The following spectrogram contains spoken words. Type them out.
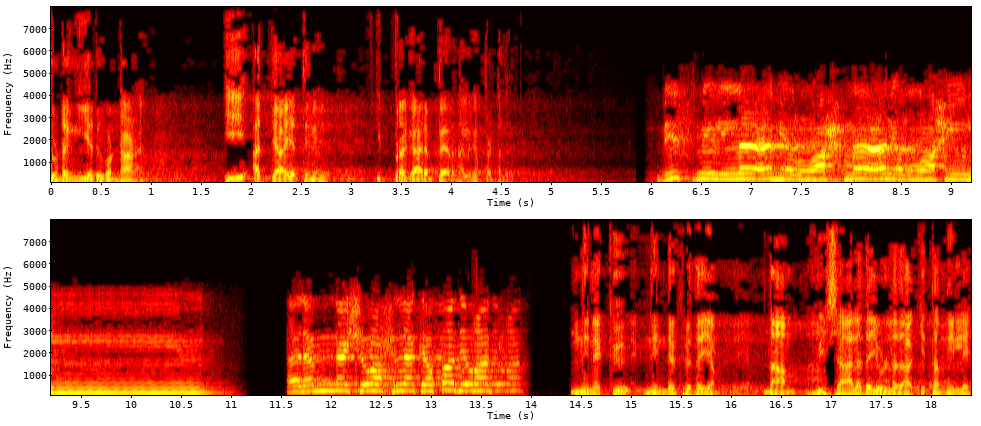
തുടങ്ങിയതുകൊണ്ടാണ് ഈ അദ്ധ്യായത്തിന് ഇപ്രകാരം പേർ നൽകപ്പെട്ടത്. ബിസ്മില്ലാഹിർ റഹ്മാനിർ റഹീം. നിനക്ക് നിന്റെ ഹൃദയം നാം വിശാലതയുള്ളതാക്കി തന്നില്ലേ?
